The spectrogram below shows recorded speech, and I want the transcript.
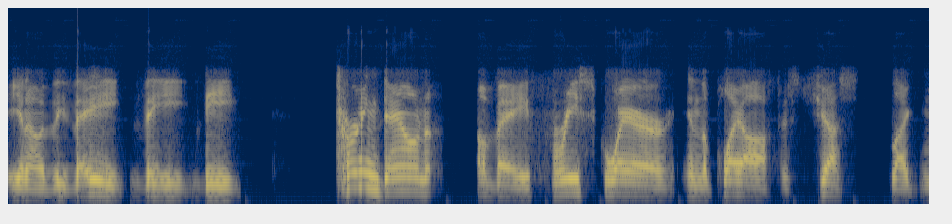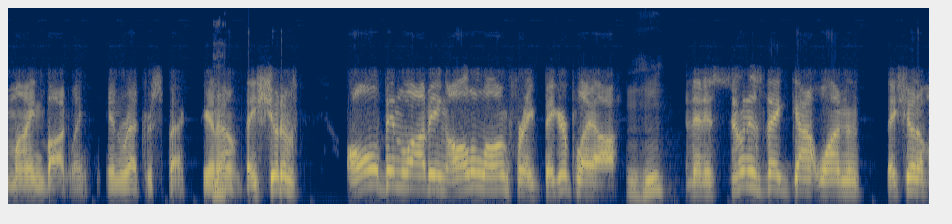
you know the, they the the turning down of a free square in the playoff is just like mind-boggling in retrospect. You know they should have all been lobbying all along for a bigger playoff, mm-hmm. and then as soon as they got one they should have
